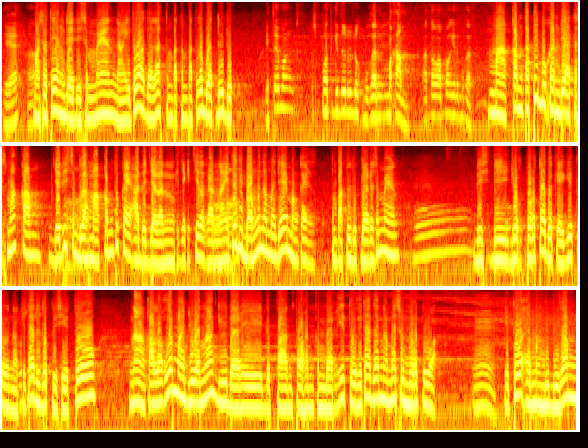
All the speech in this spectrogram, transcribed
Iya. Hah? maksudnya yang udah di semen nah itu adalah tempat-tempat lo buat duduk Itu emang spot gitu duduk bukan makam atau apa gitu bukan? makam tapi bukan di atas makam jadi sebelah makam tuh kayak ada jalan kecil-kecil kan nah Oh. itu dibangun sama dia emang kayak tempat duduk dari semen Oh. di di Jogpur tuh ada kayak gitu nah kita duduk di situ nah kalau lo majuan lagi dari depan pohon kembar itu itu ada namanya sumur tua Hmm. itu emang dibilang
